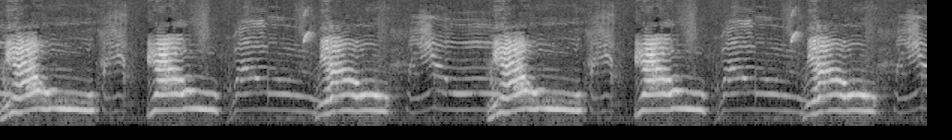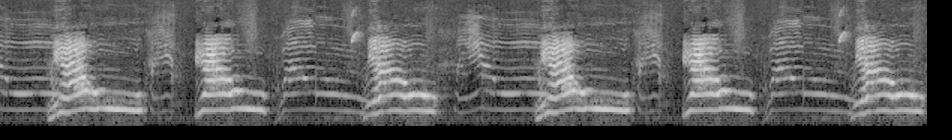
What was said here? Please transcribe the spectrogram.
Meow. Meow. Meow. Meow. Miau! Miau! Miau! Miau! Miau! Miau!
